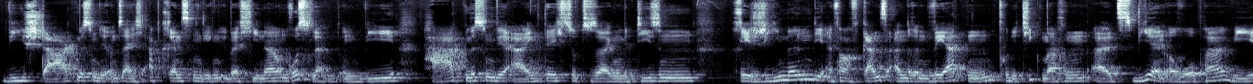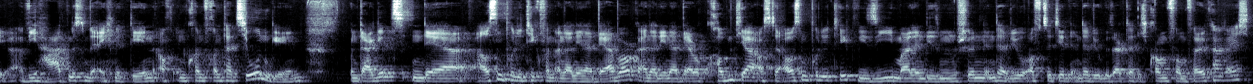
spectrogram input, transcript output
wie stark müssen wir uns eigentlich abgrenzen gegenüber China und Russland und wie hart müssen wir eigentlich sozusagen mit diesen Regimen, die einfach auf ganz anderen Werten Politik machen als wir in Europa, wie, wie hart müssen wir eigentlich mit denen auch in Konfrontation gehen. Und da gibt's in der Außenpolitik von Annalena Baerbock, Annalena Baerbock kommt ja aus der Außenpolitik, wie sie mal in diesem schönen Interview, oft zitierten Interview gesagt hat, ich komme vom Völkerrecht.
